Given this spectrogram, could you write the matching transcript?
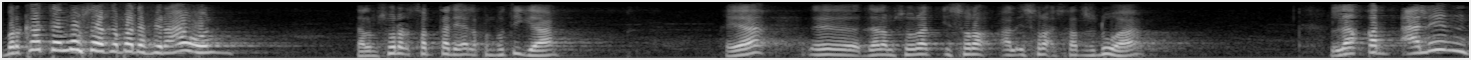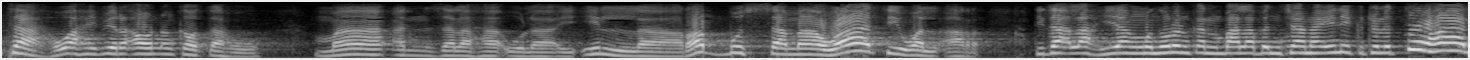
Berkata Musa kepada Fir'aun. Dalam surat Sabta di ayat 83 ya, eh, dalam surat Isra Al-Isra 102 Laqad alimta wahai Fir'aun engkau tahu ma anzala haula'i illa rabbus samawati wal ar. Tidaklah yang menurunkan bala bencana ini kecuali Tuhan.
